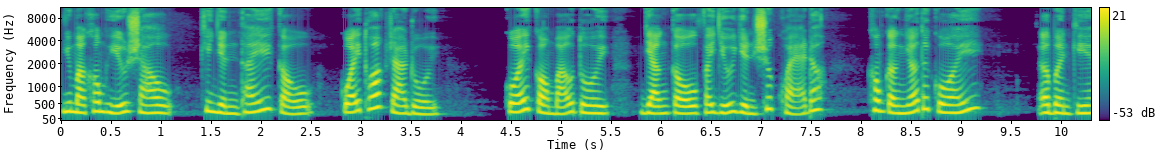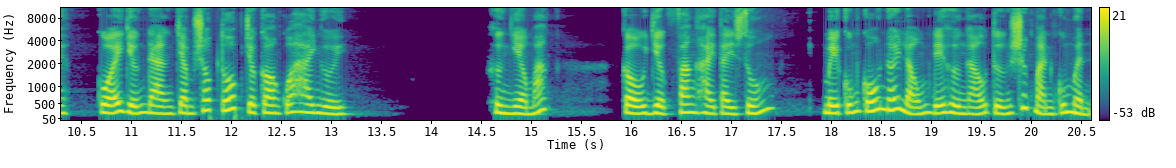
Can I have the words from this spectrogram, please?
nhưng mà không hiểu sao khi nhìn thấy cậu, cô ấy thoát ra rồi. Cô ấy còn bảo tôi dặn cậu phải giữ gìn sức khỏe đó, không cần nhớ tới cô ấy. Ở bên kia, cô ấy vẫn đang chăm sóc tốt cho con của hai người. Hưng nhèo mắt, cậu giật phăng hai tay xuống. Mỹ cũng cố nới lỏng để hường ảo tưởng sức mạnh của mình.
